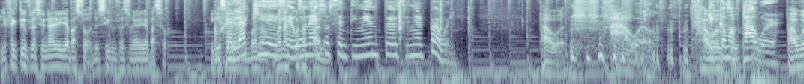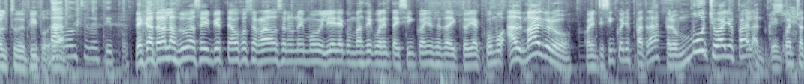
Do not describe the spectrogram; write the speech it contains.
efecto inflacionario ya pasó, del ciclo inflacionario ya pasó. Y que Ojalá se, que se una a esos sentimientos del señor Powell. Powell. Powell. que es como power. Powell to the people. Powell to the people. Deja atrás las dudas e invierte a ojos cerrados en una inmobiliaria con más de 45 años de trayectoria como Almagro. 45 años para atrás, pero muchos años para adelante. Encuentra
